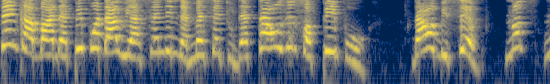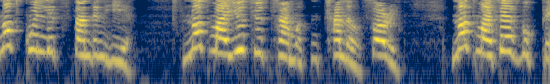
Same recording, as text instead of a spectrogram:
Think about the people that we are sending the message to, the thousands of people that will be saved. Not, not Queen Lit standing here. Not my YouTube channel, channel, sorry. Not my Facebook page.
